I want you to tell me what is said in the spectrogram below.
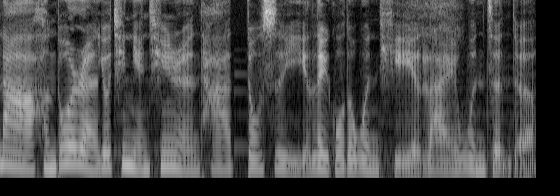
那很多人，尤其年轻人，他都是以泪沟的问题来问诊的。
